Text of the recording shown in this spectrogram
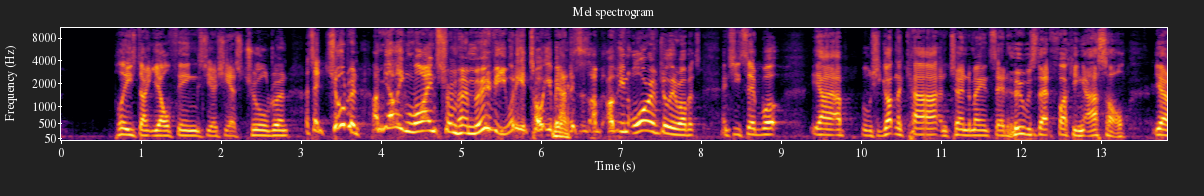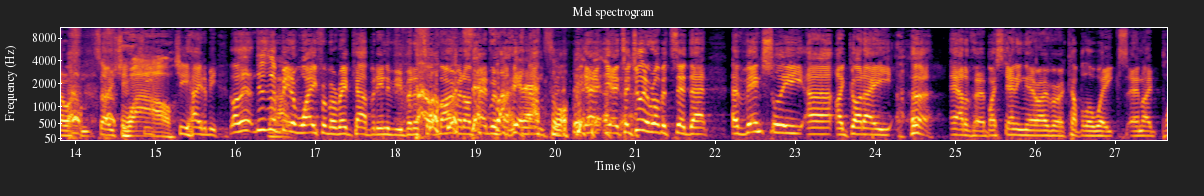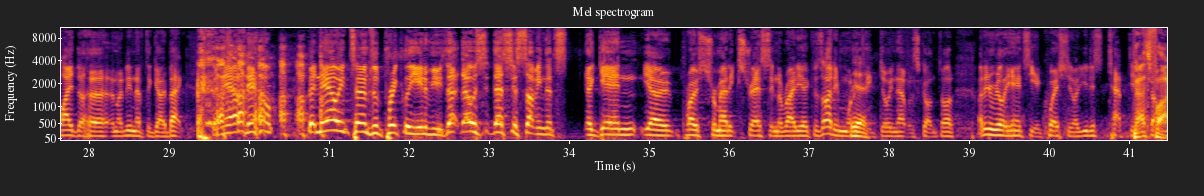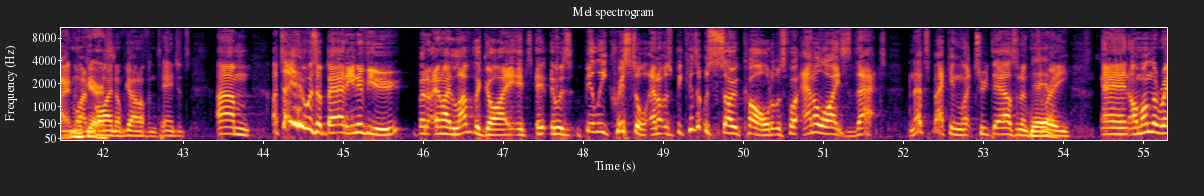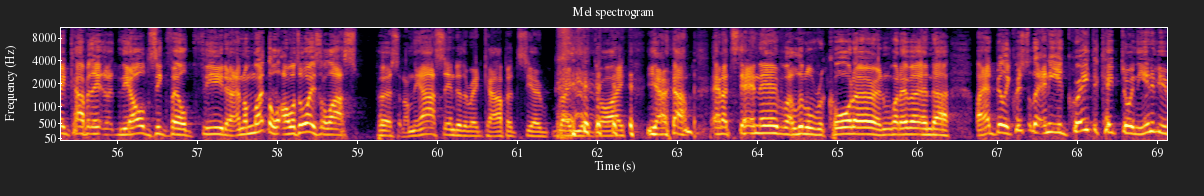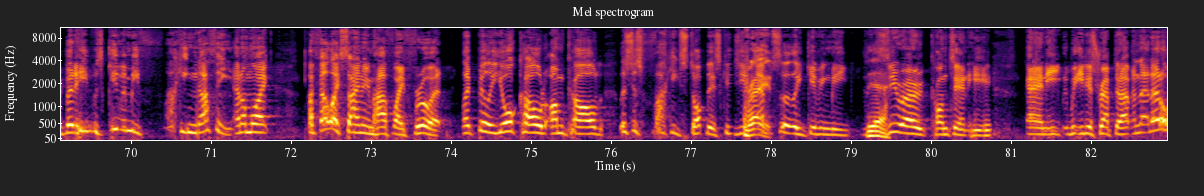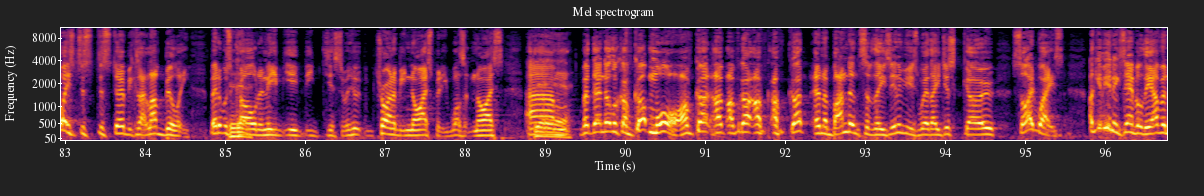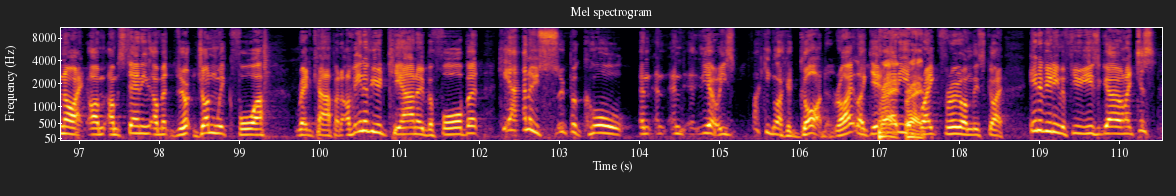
please don't yell things. You know, she has children. I said, children? I'm yelling lines from her movie. What are you talking about? This is, I'm, I'm in awe of Julia Roberts. And she said, well, yeah, well, she got in the car and turned to me and said, who was that fucking asshole? You know, um, so she, Wow. she, she hated me. This is a bit away from a red carpet interview, but it's a moment I've had with my asshole? yeah, yeah. So Julia Roberts said that. Eventually, uh, I got a her out of her by standing there over a couple of weeks, and I played to her, and I didn't have to go back. But now, now, but now, in terms of prickly interviews, that that was that's just something that's again, you know, post traumatic stress in the radio because I didn't want Yeah. to keep doing that with Scott and Todd. I didn't really answer your question. You just tapped in. That's fine. In my mind, I'm going off in tangents. Um, I tell you who was a bad interview, but and I love the guy. It's it, it was Billy Crystal, and it was because it was so cold. It was for analyze that, and that's back in like 2003. Yeah, yeah. And I'm on the red carpet, in the old Ziegfeld Theatre, and I'm like the I was always the last person. I'm the arse end of the red carpets, you know, radio guy, you know, um, and I'd stand there with a little recorder and whatever, and uh, I had Billy Crystal there, and he agreed to keep doing the interview, but he was giving me fucking nothing, and I'm like, I felt like saying to him halfway through it, like Billy, you're cold, I'm cold. Let's just fucking stop this because you're Right. absolutely giving me Yeah. zero content here. And he, he just wrapped it up, and that, that always just disturbed me because I love Billy, but it was Yeah. cold, and he, he, he just he was trying to be nice, but he wasn't nice. Um, Yeah. But then, no, look, I've got more. I've got, I've, I've got, I've, I've got an abundance of these interviews where they just go sideways. I'll give you an example. The other night, I'm, I'm standing, I'm at John Wick Four red carpet. I've interviewed Keanu before, but Keanu's super cool, and and, and you know he's fucking like a god, right? Like, yeah, how do you right. break through on this guy? Interviewed him a few years ago, and I just.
